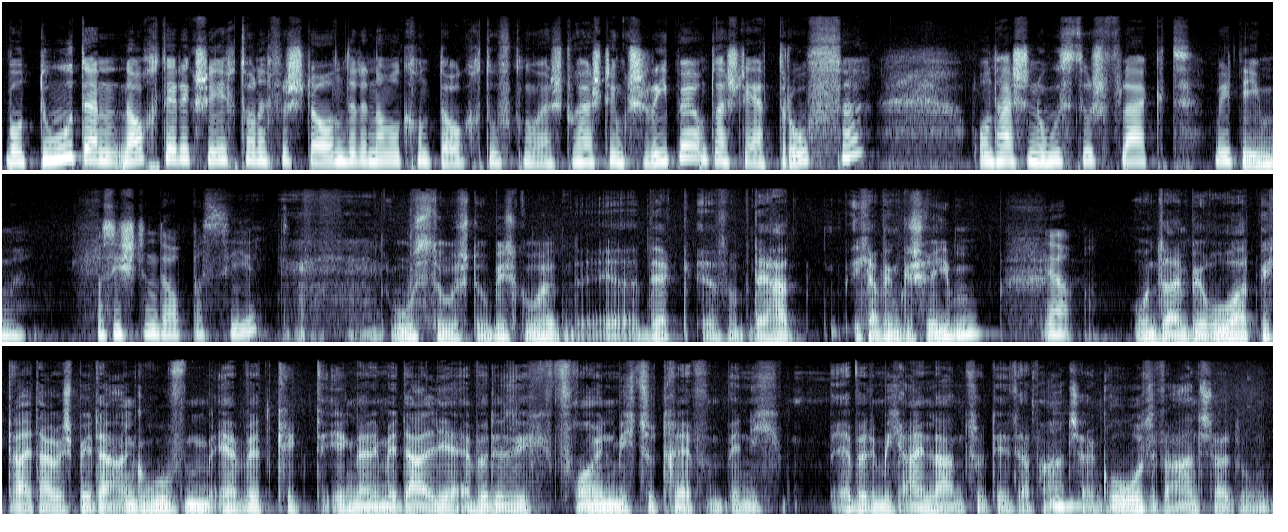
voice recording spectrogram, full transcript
Wo du dann nach dieser Geschichte, habe ich verstanden, dann einmal Kontakt aufgenommen hast. Du hast ihm geschrieben und du hast ihn getroffen und hast einen Austausch gepflegt mit ihm. Was ist denn da passiert? Austausch, du bist gut. Der, also der hat, ich habe ihm geschrieben. Ja. Und sein Büro hat mich drei Tage später angerufen. Er wird, kriegt irgendeine Medaille. Er würde sich freuen, mich zu treffen. Wenn ich, er würde mich einladen zu dieser Veranstaltung. Mhm. Große Veranstaltung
